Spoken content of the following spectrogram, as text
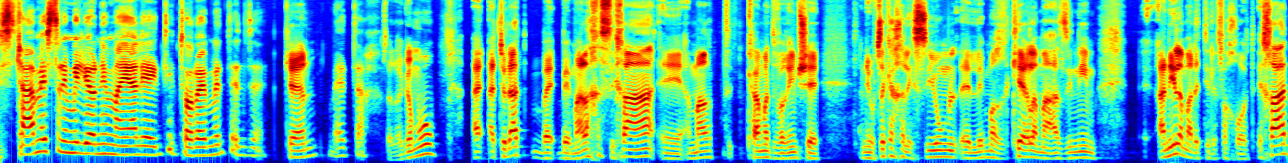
סתם 20 מיליון אם היה לי הייתי תורמת את זה, כן? בטח. בסדר גמור. את יודעת, במהלך השיחה אה, אמרת כמה דברים שאני רוצה ככה לסיום למרקר למאזינים. אני למדתי לפחות. אחד,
